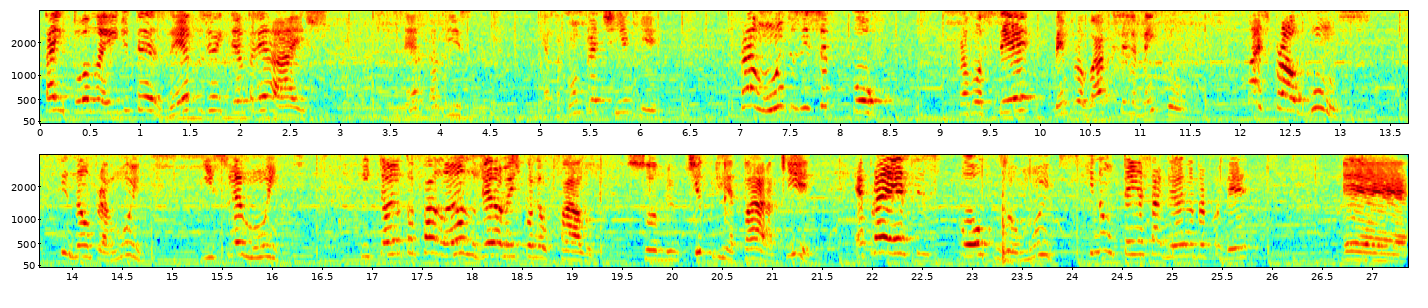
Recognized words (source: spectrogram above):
está em torno aí de 380 reais, certo? Vista. Essa completinha aqui. Para muitos isso é pouco. Para você, bem provável que seja bem pouco. Mas para alguns, se não para muitos, isso é muito. Então eu estou falando, geralmente quando eu falo sobre o tipo de reparo aqui, é para esses poucos ou muitos que não tem essa grana para poder é,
